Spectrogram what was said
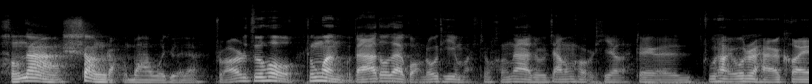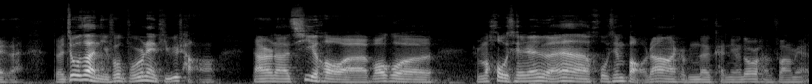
恒大上涨吧，我觉得主要是最后争冠组大家都在广州踢嘛，就恒大就是家门口踢了，这个主场优势还是可以的。对，就算你说不是那体育场，但是呢，气候啊，包括什什么后勤人员啊、后勤保障啊什么的，肯定都是很方便。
